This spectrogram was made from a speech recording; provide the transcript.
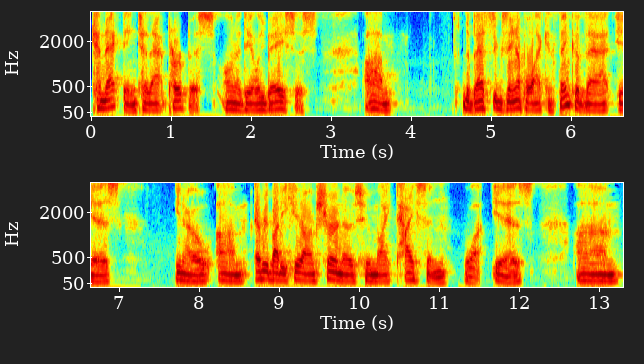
connecting to that purpose on a daily basis. Um, the best example I can think of that is, you know, um, everybody here I'm sure knows who Mike Tyson is. Um,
